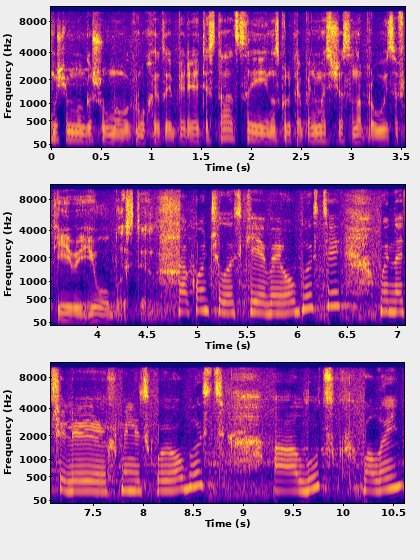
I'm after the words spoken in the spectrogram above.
Очень много шума вокруг этой переаттестации. И, насколько я понимаю, сейчас она проводится в Киеве и области. Закончилась Киеве и области. Мы начали Хмельницкую область, а, Луцк, Волынь,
